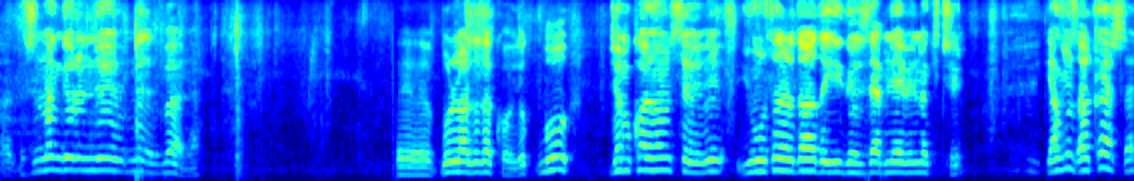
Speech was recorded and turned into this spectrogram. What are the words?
Arkadaşlar dışından göründüğünde de böyle. Ee, buralarda da koyduk. Bu camı koymamın sebebi yumurtaları daha da iyi gözlemleyebilmek için. Yalnız arkadaşlar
